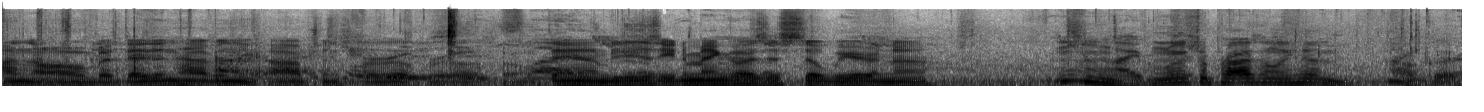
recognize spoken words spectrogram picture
I know, but they didn't have any options for real, for real. So. Damn, did you just eat a mango? Is it still weird or no? Mm, it was surprisingly hidden. Oh, good.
